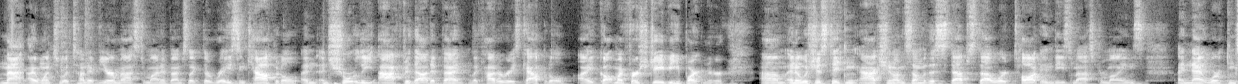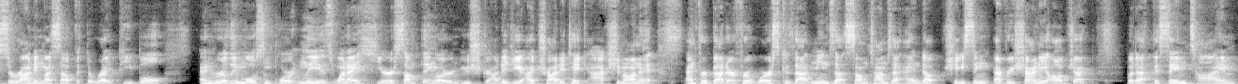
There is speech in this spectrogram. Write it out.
Matt, I went to a ton of your mastermind events, like the Raising Capital. And, and shortly after that event, like how to raise capital, I got my first JV partner. Um, and it was just taking action on some of the steps that were taught in these masterminds and networking, surrounding myself with the right people and really, most importantly, is when I hear something or a new strategy, I try to take action on it. And for better, for worse, because that means that sometimes I end up chasing every shiny object. But at the same time,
